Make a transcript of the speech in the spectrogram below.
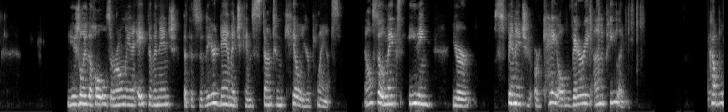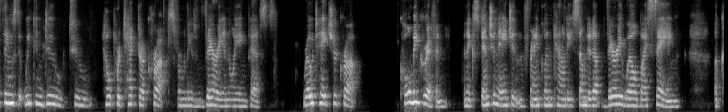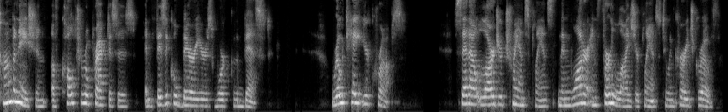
Usually the holes are only an eighth of an inch, but the severe damage can stunt and kill your plants. It also makes eating your spinach or kale very unappealing. A couple things that we can do to help protect our crops from these very annoying pests. Rotate your crop. Colby Griffin, an extension agent in Franklin County, summed it up very well by saying, a combination of cultural practices and physical barriers work the best. Rotate your crops set out larger transplants, then water and fertilize your plants to encourage growth.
